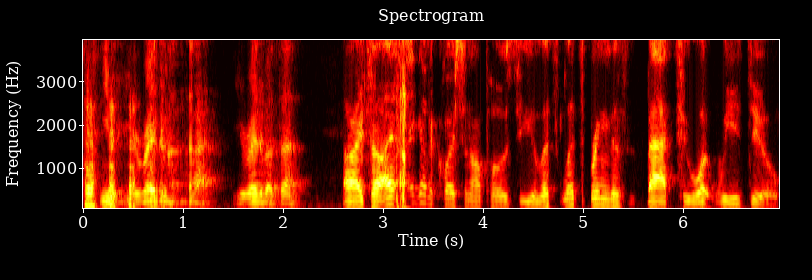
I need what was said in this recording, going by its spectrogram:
You're, you're right about that. You're right about that. All right, so I, I got a question I'll pose to you. Let's let's bring this back to what we do,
